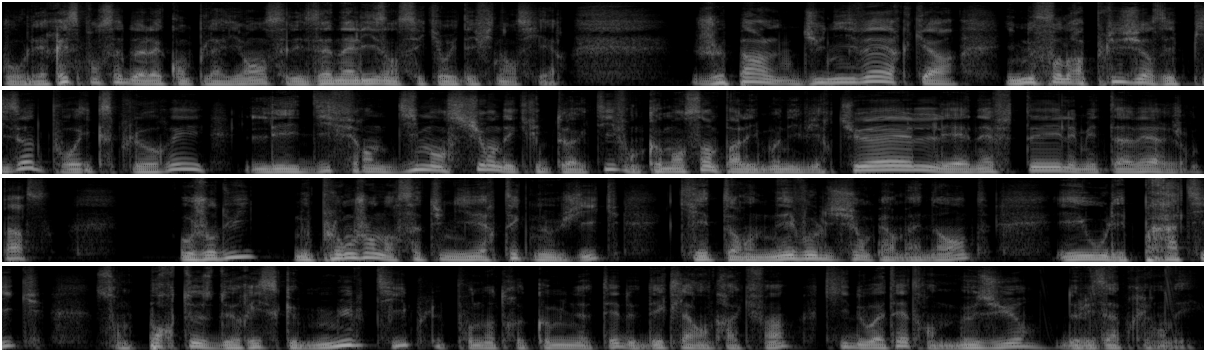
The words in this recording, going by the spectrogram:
pour les responsables de la compliance et les analyses en sécurité financière. Je parle d'univers car il nous faudra plusieurs épisodes pour explorer les différentes dimensions des cryptoactifs en commençant par les monnaies virtuelles, les NFT, les métavers et j'en passe. Aujourd'hui, nous plongeons dans cet univers technologique qui est en évolution permanente et où les pratiques sont porteuses de risques multiples pour notre communauté de déclarants TRACFIN qui doit être en mesure de les appréhender.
